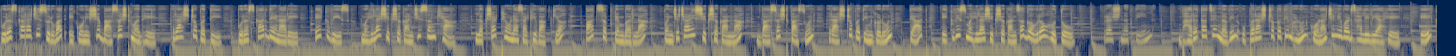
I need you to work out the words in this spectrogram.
पुरस्काराची सुरुवात एकोणीसशे बासष्टमध्ये राष्ट्रपती पुरस्कार देणारे एकवीस महिला शिक्षकांची संख्या लक्षात ठेवण्यासाठी वाक्य पाच सप्टेंबरला पंचेचाळीस शिक्षकांना बासष्ट पासून राष्ट्रपतींकडून त्यात एकवीस महिला शिक्षकांचा गौरव होतो. प्रश्न तीन. भारताचे नवीन उपराष्ट्रपती म्हणून कोणाची निवड झालेली आहे? एक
